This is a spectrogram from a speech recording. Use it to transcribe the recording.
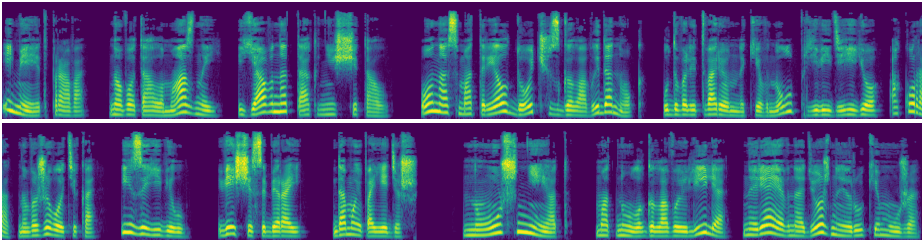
Имеет право. Но вот Алмазный явно так не считал. Он осмотрел дочь с головы до ног, удовлетворенно кивнул при виде ее аккуратного животика и заявил «Вещи собирай, домой поедешь». «Ну уж нет», — мотнула головой Лиля, ныряя в надежные руки мужа.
